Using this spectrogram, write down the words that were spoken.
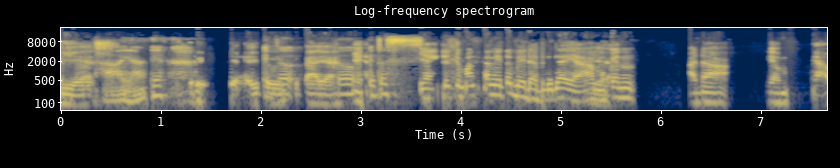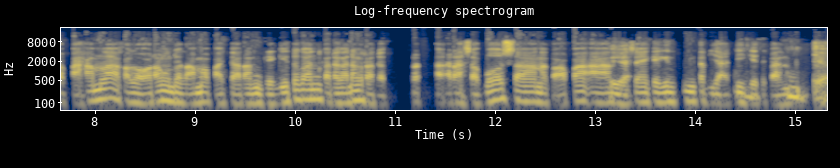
gitu Yes. Ah ya, ya Ya itu, Itu- kita ya. itu Iya. itu ya itu cuman kan itu beda-beda ya Iya. mungkin ada ya ya paham lah kalau orang udah lama pacaran kayak gitu kan kadang-kadang rada rasa bosan atau apaan Iya. biasanya kayak gitu terjadi gitu kan Ya.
